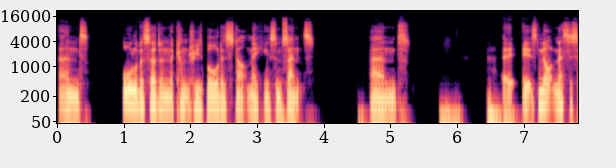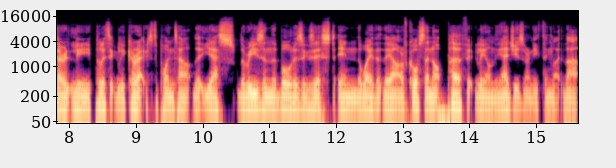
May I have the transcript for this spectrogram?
And all of a sudden, the country's borders start making some sense. And it's not necessarily politically correct to point out that, yes, the reason the borders exist in the way that they are, of course, they're not perfectly on the edges or anything like that.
